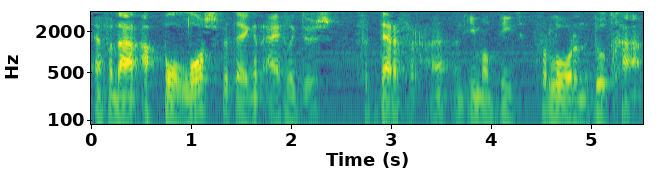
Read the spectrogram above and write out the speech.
En vandaar Apollos betekent eigenlijk dus verderver. Hè, een iemand die het verloren doet gaan.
